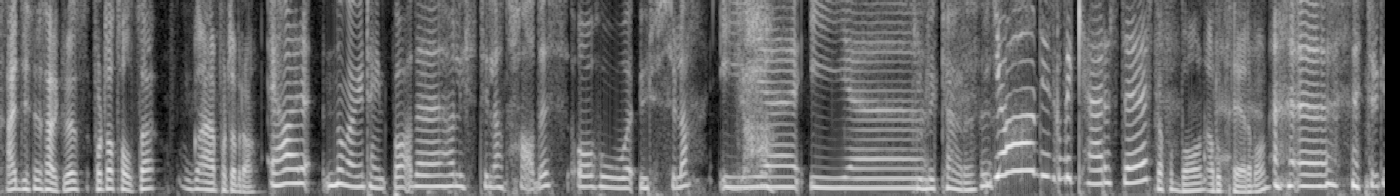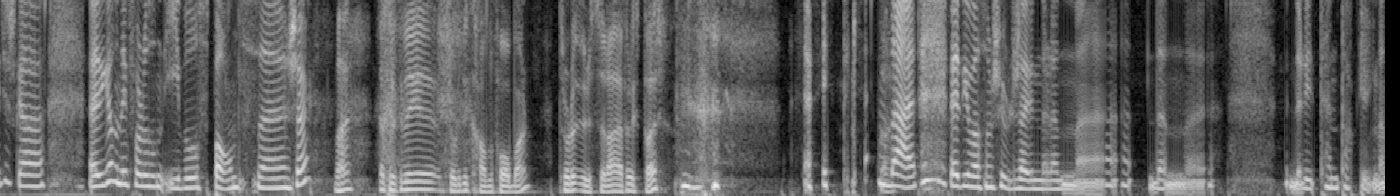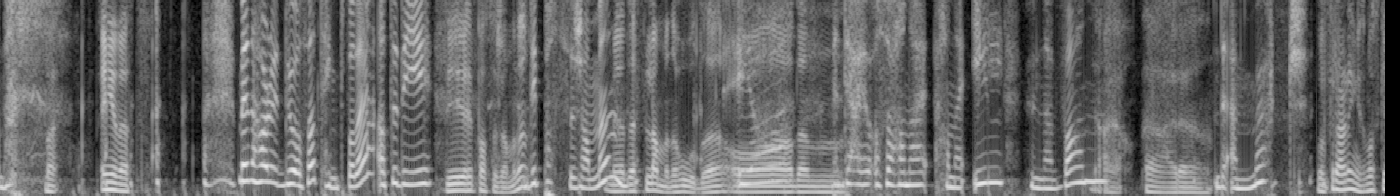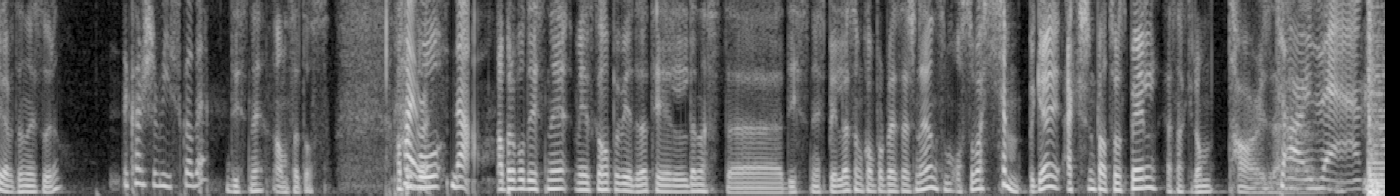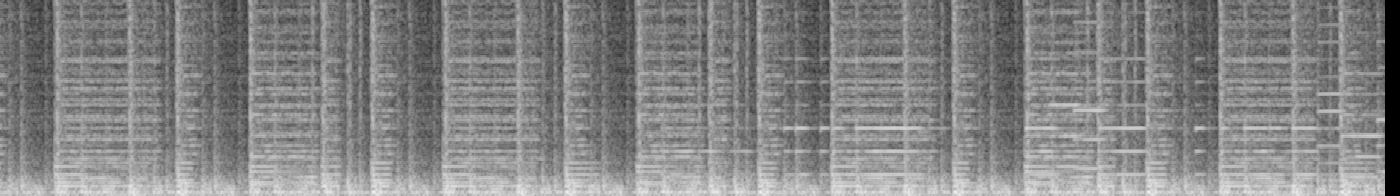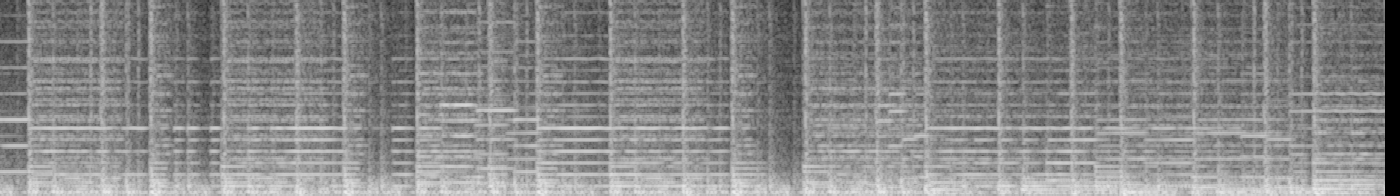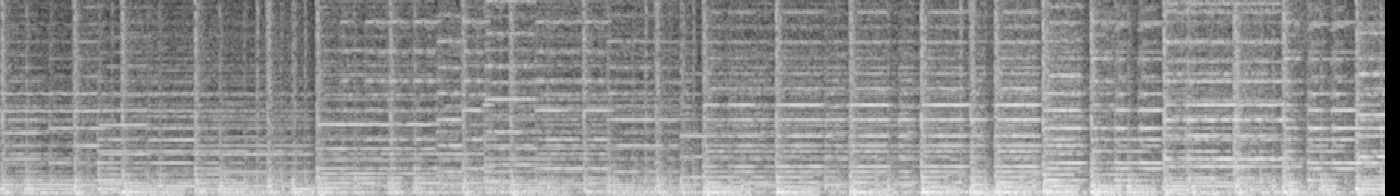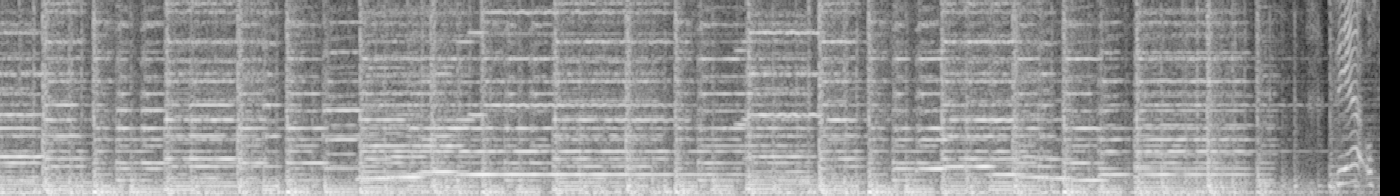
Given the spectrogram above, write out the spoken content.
Nei, Disneys Hercules fortsatt holdt seg. Er fortsatt bra. Jeg har noen ganger tenkt på at jeg har lyst til at Hades og hun Ursula i, Ja! eh, i uh, Skal bli kærester Ja, de skal bli kjærester! Skal få barn, adoptere barn? Uh, jeg tror ikke de skal Jeg vet ikke om de får noe sånn evil spawns uh, sjøl. Nei. Jeg tror, ikke de, tror de kan få barn? Tror du Ursula er fruktbar? Jeg vet ikke. Men det er, jeg vet ikke hva som skjuler seg under den, eh, den eh, Under de tentaklene der. Ingen vet. Men har du, du også har tenkt på det? At de, De passer sammen, ja. de passer sammen? Med det flammende hodet og Ja, den Men det er jo også, han er, han er ild, hun er vann, Ja, ja. Det er, eh, det er mørkt. hvorfor er det ingen som har skrevet denne historien? Kanskje vi skal det? Disney, ansett oss. Apropos, apropos Disney, vi skal hoppe videre til det neste Disney-spillet som kom på PlayStation 1, som også var kjempegøy. Action-plattformspill. Jeg snakker om Tarzan. Tarzan.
